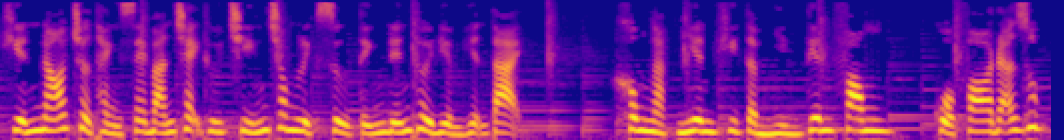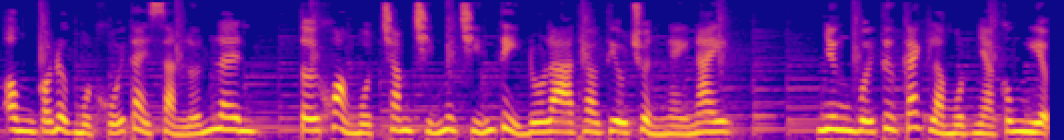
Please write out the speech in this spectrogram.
khiến nó trở thành xe bán chạy thứ 9 trong lịch sử tính đến thời điểm hiện tại. Không ngạc nhiên khi tầm nhìn tiên phong của Ford đã giúp ông có được một khối tài sản lớn lên, tới khoảng 199 tỷ đô la theo tiêu chuẩn ngày nay. Nhưng với tư cách là một nhà công nghiệp,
